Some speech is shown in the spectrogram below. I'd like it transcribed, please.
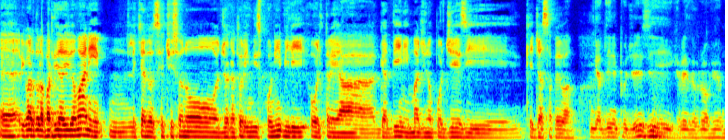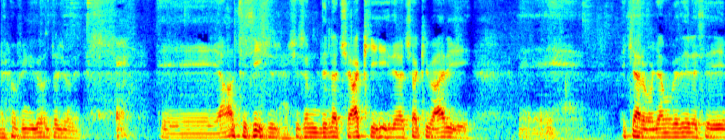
Eh, riguardo la partita di domani, mh, le chiedo se ci sono giocatori indisponibili oltre a Gaddini, immagino Poggesi che già sapevamo. Gaddini e Poggesi credo proprio abbiano finito la stagione. E altri sì, ci, sono degli acciacchi, degli acciacchi vari. E, è chiaro, vogliamo vedere se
